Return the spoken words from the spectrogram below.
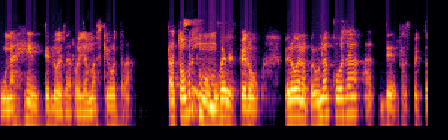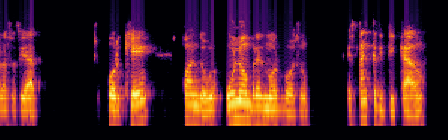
una gente lo desarrolla más que otra, tanto hombres Sí. como mujeres, pero, pero bueno, pero una cosa de, respecto a la sociedad, ¿por qué cuando un- hombre es morboso es tan criticado,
